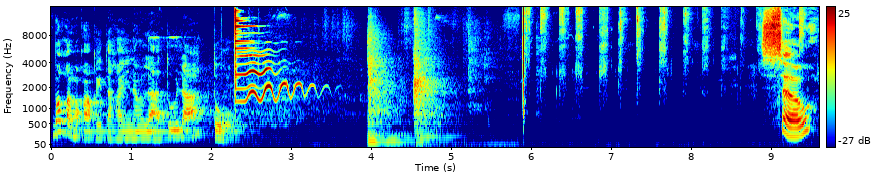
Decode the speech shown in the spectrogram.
Baka makakita kayo ng lato-lato. So,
